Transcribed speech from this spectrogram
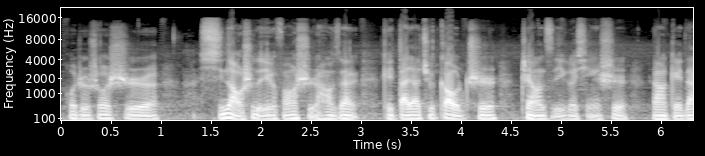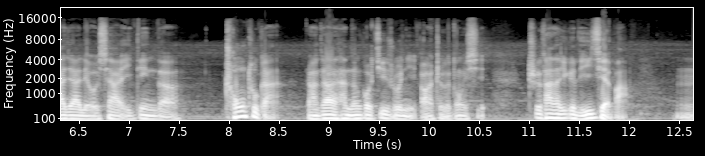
或者说是洗脑式的一个方式，然后再给大家去告知这样子一个形式，然后给大家留下一定的冲突感，让大家才能够记住你啊这个东西，这是他的一个理解吧，嗯。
